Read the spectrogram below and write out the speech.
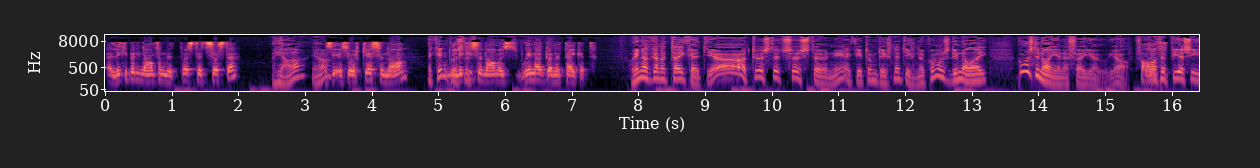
'n liedjie by die naam van the Twisted Sister. Ja, ja. Dis is die orkes se naam. Ek ken die liedjie se naam is We're Not Gonna Take It. We're Not Gonna Take It. Ja, Twisted Sister, nee, ek het hom definitief. Nou kom ons doen daai Kom ons doen daai ene vir jou. Ja. Vir Arthur PC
